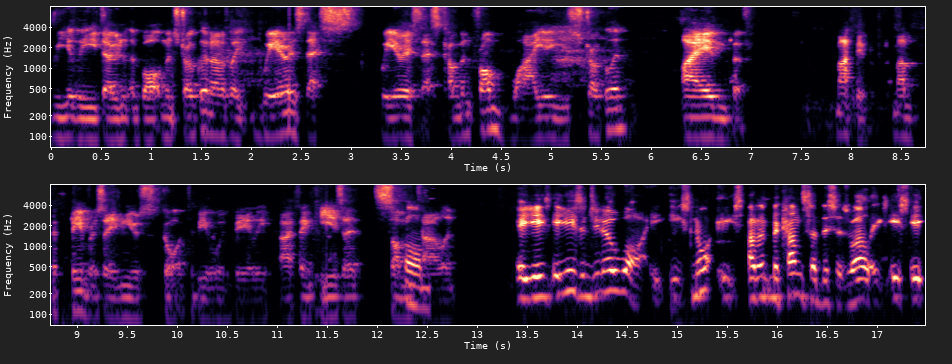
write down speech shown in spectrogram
really down at the bottom and struggling. I was like, where is this? Where is this coming from? Why are you struggling? I'm but my favorite my favorite signing you've got to be Owen Bailey. I think he is a some Um, talent. He is, he is, and you know what? It- It's not. It's and McCann said this as well. It, it's it,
